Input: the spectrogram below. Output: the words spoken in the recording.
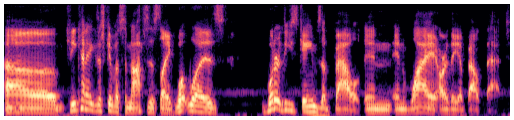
Uh, can you kind of just give a synopsis? Like, what was what are these games about, and and why are they about that?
